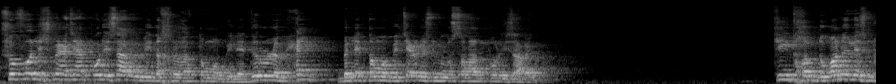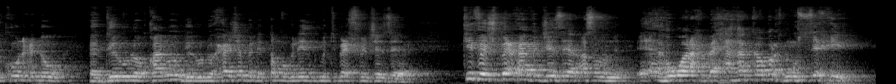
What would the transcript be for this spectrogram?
شوفوا الجماعه تاع البوليساريو اللي دخلوا هاد الطوموبيلات ديروا له محل باللي الطوموبيل تاعو لازم يوصلها للبوليساريو كي يدخل الدوانه لازم يكون عنده ديروا له قانون ديروا له حاجة باللي الطوموبيل هذيك ما تباعش في الجزائر. كيفاش باعها في الجزائر؟ أصلا هو راح باعها هكا برك مستحيل.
